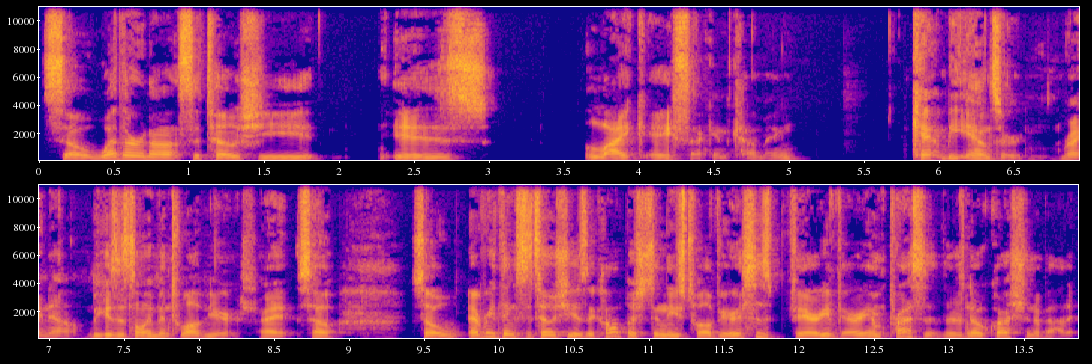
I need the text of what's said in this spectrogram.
So whether or not Satoshi is like a second coming can't be answered right now because it's only been 12 years, right? So so everything Satoshi has accomplished in these 12 years is very very impressive. There's no question about it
